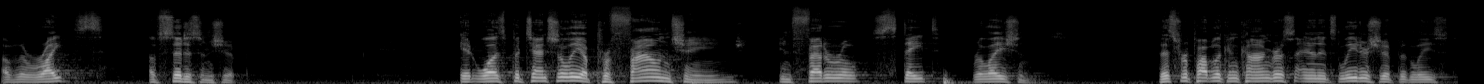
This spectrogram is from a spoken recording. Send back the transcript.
of the rights of citizenship. It was potentially a profound change in federal state relations. This Republican Congress and its leadership, at least,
